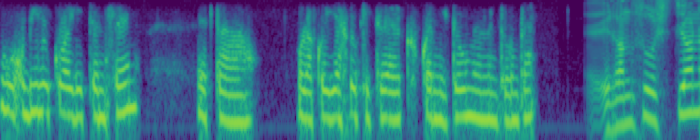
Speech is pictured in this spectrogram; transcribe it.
urbilekoa egiten zen eta olako jardukitzeak ukan ditu momentu honetan. Egan duzu ostion,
